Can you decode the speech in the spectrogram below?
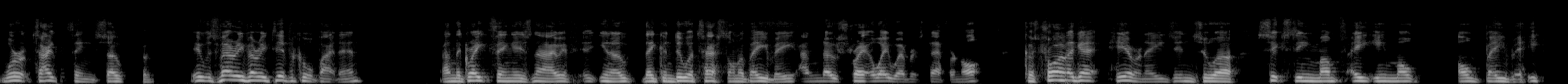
worked out things. So it was very very difficult back then. And the great thing is now, if you know, they can do a test on a baby and know straight away whether it's deaf or not. Because trying to get hearing aids into a 16 month, 18 month old baby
